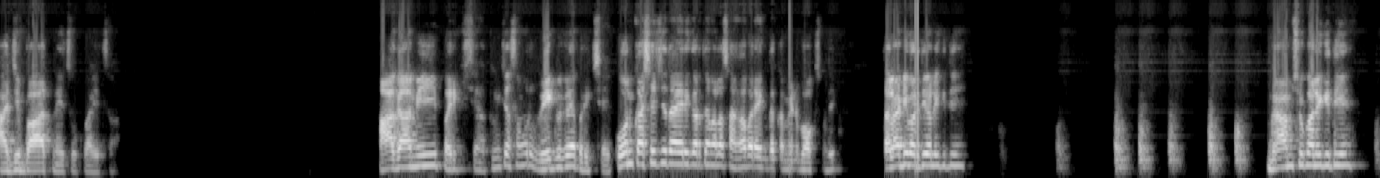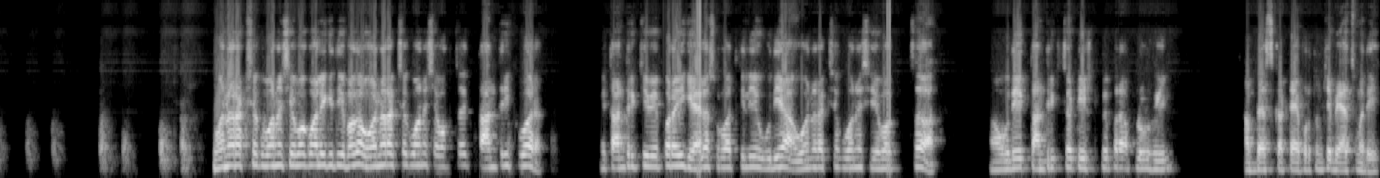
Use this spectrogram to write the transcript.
अजिबात नाही चुकवायचं. आगामी परीक्षा तुमच्यासमोर वेगवेगळ्या परीक्षा आहे कोण कशाची तयारी करते मला सांगा बरं एकदा कमेंट बॉक्समध्ये तलाठी भरतीवाले किती? ग्रामसेवक ग्रामसेवकवाले किती? वनरक्षक वनरक्षक वनसेवकवाले किती? बघा वनरक्षक वनसेवकचं एक तांत्रिक वर. मी तांत्रिकचे पेपरही घ्यायला सुरुवात केली आहे. उद्या वनरक्षक वनसेवकचं उद्या एक तांत्रिकचं टेस्ट पेपर अपलोड होईल. अभ्यास कट्टा तुमच्या बॅच मध्ये.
